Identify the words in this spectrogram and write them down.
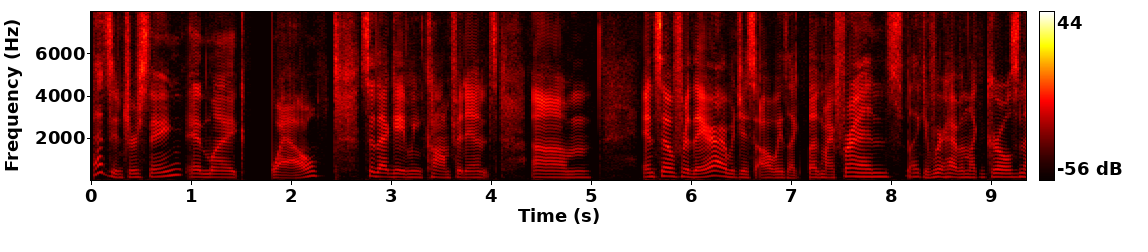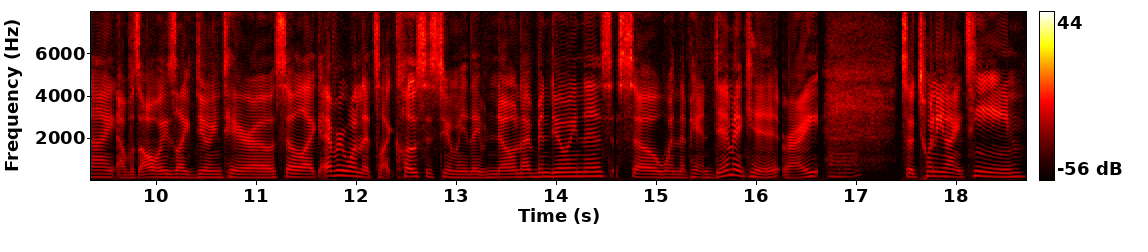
that's interesting. And like, wow. So that gave me confidence. Um, and so for there, I would just always like bug my friends. Like if we're having like a girls' night, I was always like doing tarot. So like everyone that's like closest to me, they've known I've been doing this. So when the pandemic hit, right? Mhm. So 2019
